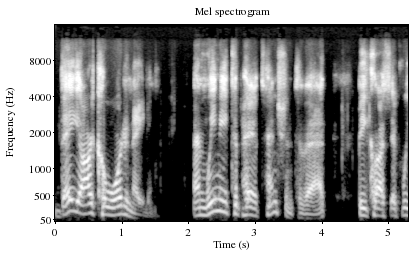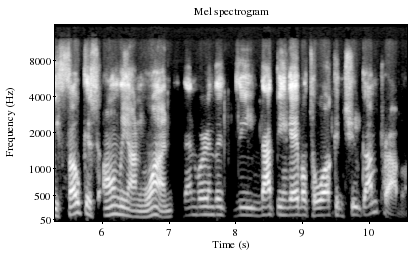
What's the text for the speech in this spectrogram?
They are coordinating. And we need to pay attention to that because if we focus only on one, then we're in the, the not being able to walk and chew gum problem.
